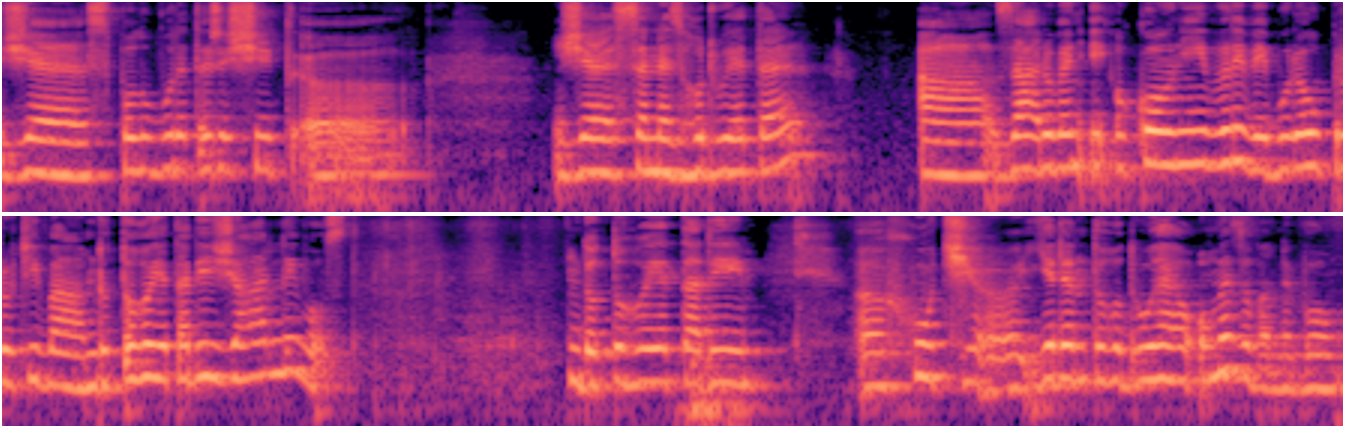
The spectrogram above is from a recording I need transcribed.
že spolu budete řešit, eh, že se nezhodujete, a zároveň i okolní vlivy budou proti vám. Do toho je tady žádlivost. Do toho je tady uh, chuť uh, jeden toho druhého omezovat nebo uh,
